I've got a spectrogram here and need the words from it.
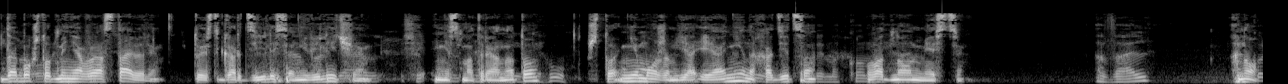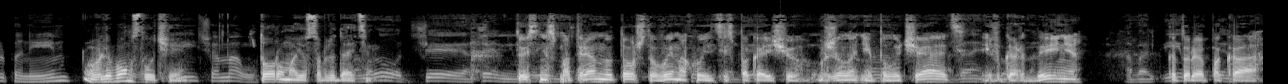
Дай Бог, чтобы меня вы оставили, то есть гордились они величием, несмотря на то, что не можем я и они находиться в одном месте. Но в любом случае Тору мою соблюдайте. То есть, несмотря на то, что вы находитесь пока еще в желании получать и в гордыне, которая пока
